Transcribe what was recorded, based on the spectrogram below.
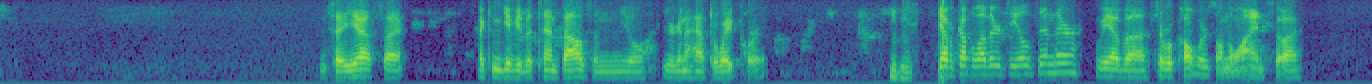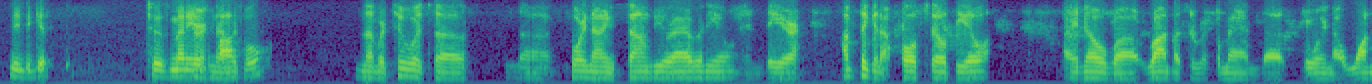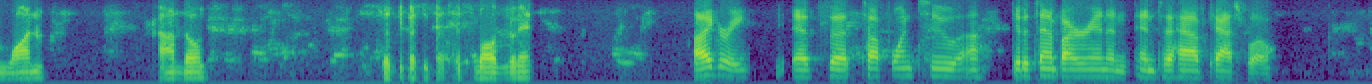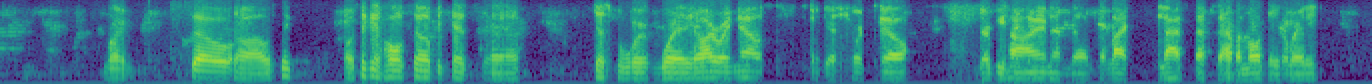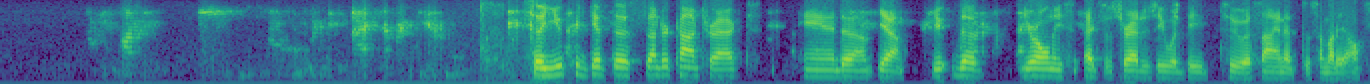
And say yes, I, I can give you the ten thousand. You'll you're going to have to wait for it. Mhm. You have a couple other deals in there. We have uh, several callers on the line, so I need to get to as many Sure, as number- possible. Number two is uh, uh, 49 Soundview Avenue, and there I'm thinking a wholesale deal. I know uh, Ron doesn't recommend uh, doing a one-one condo just because it's such a small unit. I agree. It's a tough one to uh, get a tenant buyer in and, and to have cash flow. Right. So So I was think I was thinking wholesale because uh, just for where, where they are right now, it's going to be a short sale. They're behind, and uh, the last last steps to have a law date already. so you could get this under contract, and um, yeah, you, the your only exit strategy would be to assign it to somebody else.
